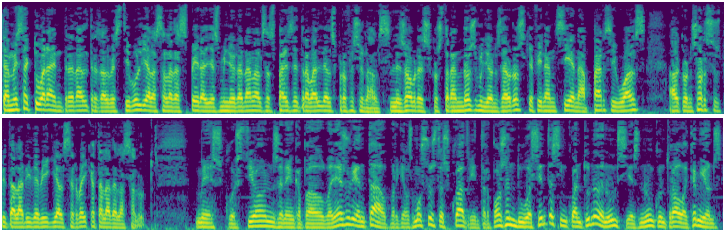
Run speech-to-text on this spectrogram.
També s'actuarà, entre d'altres, al vestíbul i a la sala d'espera i es milloraran els espais de treball dels professionals. Les obres costaran 2 milions d'euros que financien a parts iguals al Consorci Hospitalari de Vic i al Servei Català de la Salut. Més qüestions, anem cap al Vallès Oriental, perquè els Mossos d'Esquadra interposen 251 denúncies en un control a camions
